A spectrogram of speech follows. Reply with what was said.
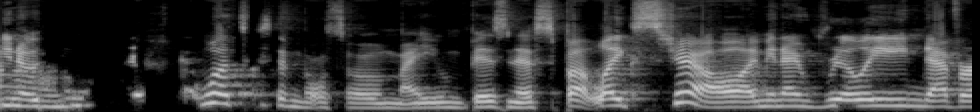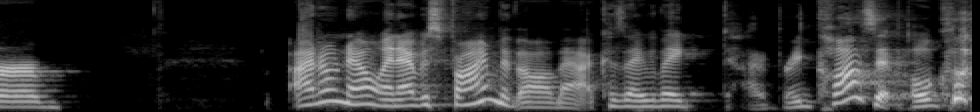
you know well it's because i'm also in my own business but like still i mean i really never I don't know. And I was fine with all that because I like had a big closet full clothes.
